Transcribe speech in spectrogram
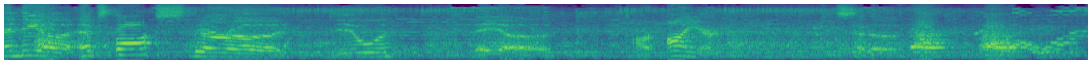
And the uh, Xbox, they're uh, new. They uh, are iron instead of.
